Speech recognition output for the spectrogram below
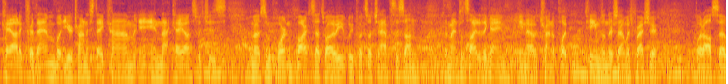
chaotic for them, but you're trying to stay calm in, in that chaos, which is the most important part. So that's why we, we put such an emphasis on the mental side of the game. You know, trying to put teams under so much pressure, but also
